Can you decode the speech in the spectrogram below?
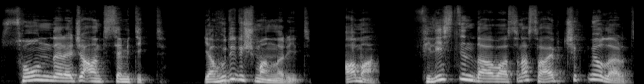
son derece antisemitikti. Yahudi düşmanlarıydı. Ama Filistin davasına sahip çıkmıyorlardı.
